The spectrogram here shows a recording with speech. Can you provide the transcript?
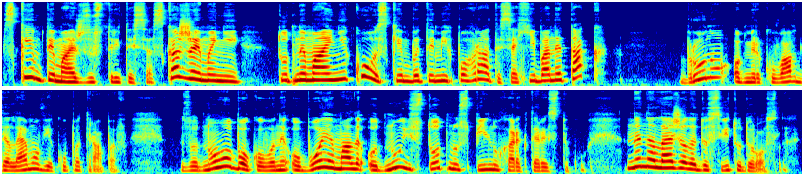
З ким ти маєш зустрітися? Скажи мені, тут немає нікого, з ким би ти міг погратися, хіба не так? Бруно обміркував дилему, в яку потрапив. З одного боку, вони обоє мали одну істотну спільну характеристику не належали до світу дорослих.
